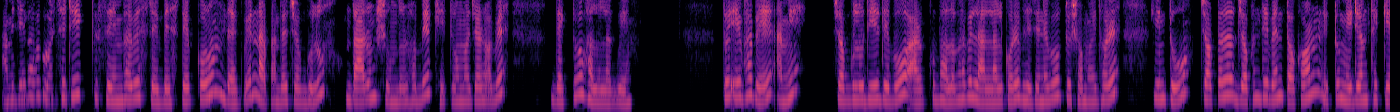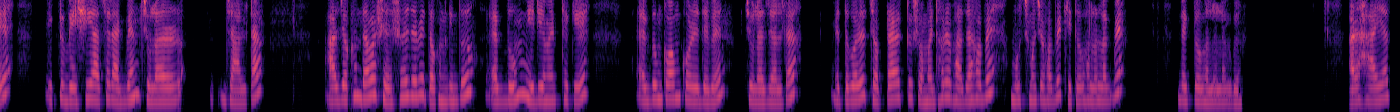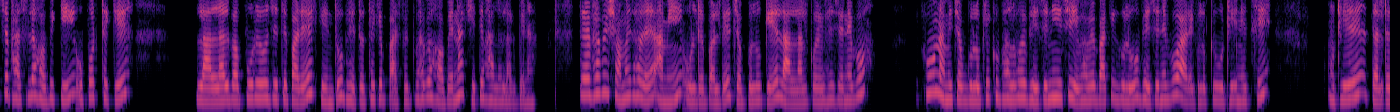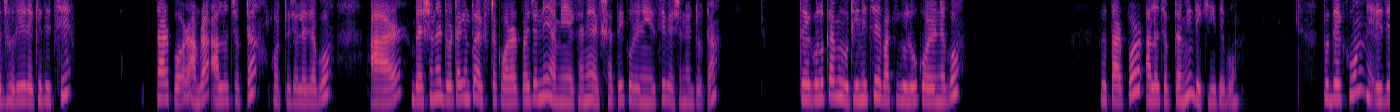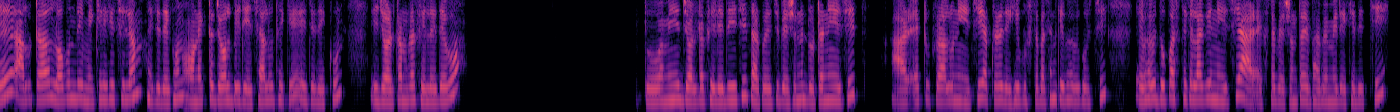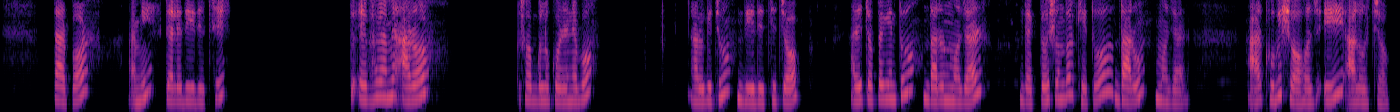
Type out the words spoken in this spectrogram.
আমি যেভাবে করছি ঠিক সেমভাবে স্টেপ বাই স্টেপ করুন, দেখবেন আপনাদের চপগুলো দারুণ সুন্দর হবে, খেতেও মজার হবে, দেখতেও ভালো লাগবে। তো এভাবে আমি চপগুলো দিয়ে দেব আর খুব ভালোভাবে লাল লাল করে ভেজে নেব একটু সময় ধরে। কিন্তু চপটা যখন দেবেন তখন একটু মিডিয়াম থেকে একটু বেশি আছে রাখবেন চুলার জালটা। আর যখন দেওয়া শেষ হয়ে যাবে তখন কিন্তু একদম মিডিয়ামের থেকে একদম কম করে দেবেন চুলার জালটা। এতে করে চপটা একটু সময় ধরে ভাজা হবে, মুচমুচে হবে, খেতেও ভালো লাগবে, দেখতেও ভালো লাগবে। আর হাই আছে ভাজলে হবে কি, উপর থেকে লাল লাল বা পুড়েও যেতে পারে, কিন্তু ভেতর থেকে পারফেক্ট ভাবে হবে না, খেতে ভালো লাগবে না। তো এভাবে সময় ধরে আমি উল্টে পাল্টে চপগুলোকে লাল লাল করে ভেজে নেব। দেখুন, আমি চপগুলোকে খুব ভালোভাবে ভেজে নিয়েছি, এভাবে বাকিগুলোও ভেজে নেব আর এগুলোকে উঠিয়ে নিচ্ছি। উঠিয়ে তেলটা ঝরিয়ে রেখে দিচ্ছি। তারপর আমরা আলু চপটা করতে চলে যাব। আর বেসনের ডোটা কিন্তু এক্সট্রা করার প্রয়োজন নেই, আমি এখানে একসাথেই করে নিয়েছি বেসনের ডোটা। তো এগুলোকে আমি উঠিয়ে নিচ্ছি বাকিগুলো করে নেব। তো তারপর আলু চপটা আমি দেখিয়ে দেব। তো দেখুন, এই যে আলুটা লবণ দিয়ে মেখে রেখেছিলাম। এই যে দেখুন, অনেকটা জল বেরিয়েছে আলু থেকে। এই যে দেখুন, এই জলটা আমরা ফেলে দেব। তো আমি জলটা ফেলে দিয়েছি, তারপরে যে বেসনের ডোটা নিয়েছি, আর একটু আলু নিয়েছি। আপনারা দেখে বুঝতে পারছেন কীভাবে করছি। এভাবে দুপাশ থেকে লাগিয়ে নিয়েছি, আর এক্সট্রা বেসনটা এভাবে আমি রেখে দিচ্ছি। তারপর আমি তেলে দিয়ে দিচ্ছি। তো এভাবে আমি আরও সবগুলো করে নেব। আরও কিছু দিয়ে দিচ্ছি চপ। আর এই চপটা কিন্তু দারুণ মজার। দেখতেও সুন্দর, খেতেও দারুণ মজার। আর খুবই সহজ এই আলুর চপ।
